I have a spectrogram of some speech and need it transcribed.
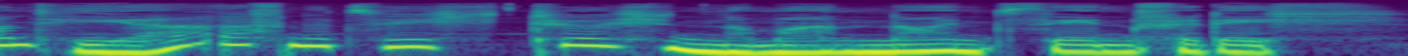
Und hier öffnet sich Türchen Nummer 19 für dich.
